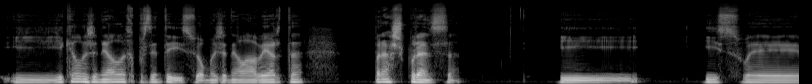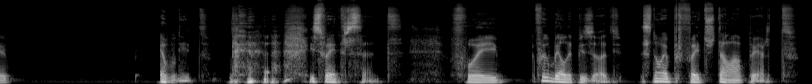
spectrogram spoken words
E, e aquela janela representa isso, é uma janela aberta para a esperança. E isso é é bonito. isso é interessante. Foi foi um belo episódio. Se não é perfeito, está lá perto.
